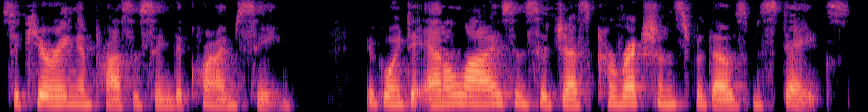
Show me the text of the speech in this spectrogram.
securing and processing the crime scene. You're going to analyze and suggest corrections for those mistakes.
